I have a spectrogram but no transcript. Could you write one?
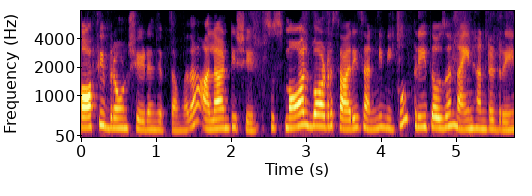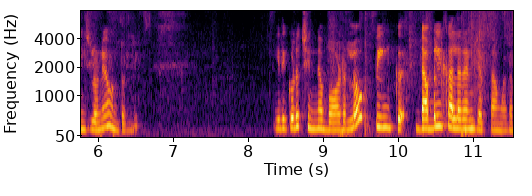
కాఫీ బ్రౌన్ షేడ్ అని చెప్తాం కదా అలాంటి shade. So small border saris అన్నీ మీకు త్రీ థౌజండ్ నైన్ హండ్రెడ్ రేంజ్లోనే ఉంటుంది. ఇది కూడా చిన్న బార్డర్లో పింక్ డబుల్ కలర్ అని చెప్తాం కదా.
